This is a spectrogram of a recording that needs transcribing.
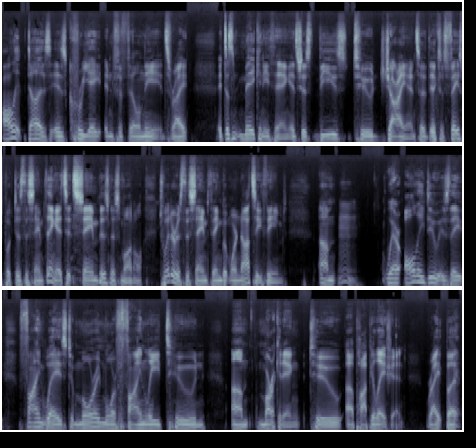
all it does is create and fulfill needs, right? It doesn't make anything. It's just these two giants. Because Facebook does the same thing. It's its same business model. Twitter is the same thing, but more Nazi themed. Um, Where all they do is they find ways to more and more finely tune um, marketing to a population, right? But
